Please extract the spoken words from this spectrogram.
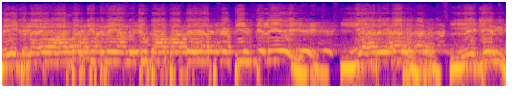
देखना है वहाँ पर कितने अंग जुटा पाते हैं अपने टीम के लिए। यह रेडर लेकिन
